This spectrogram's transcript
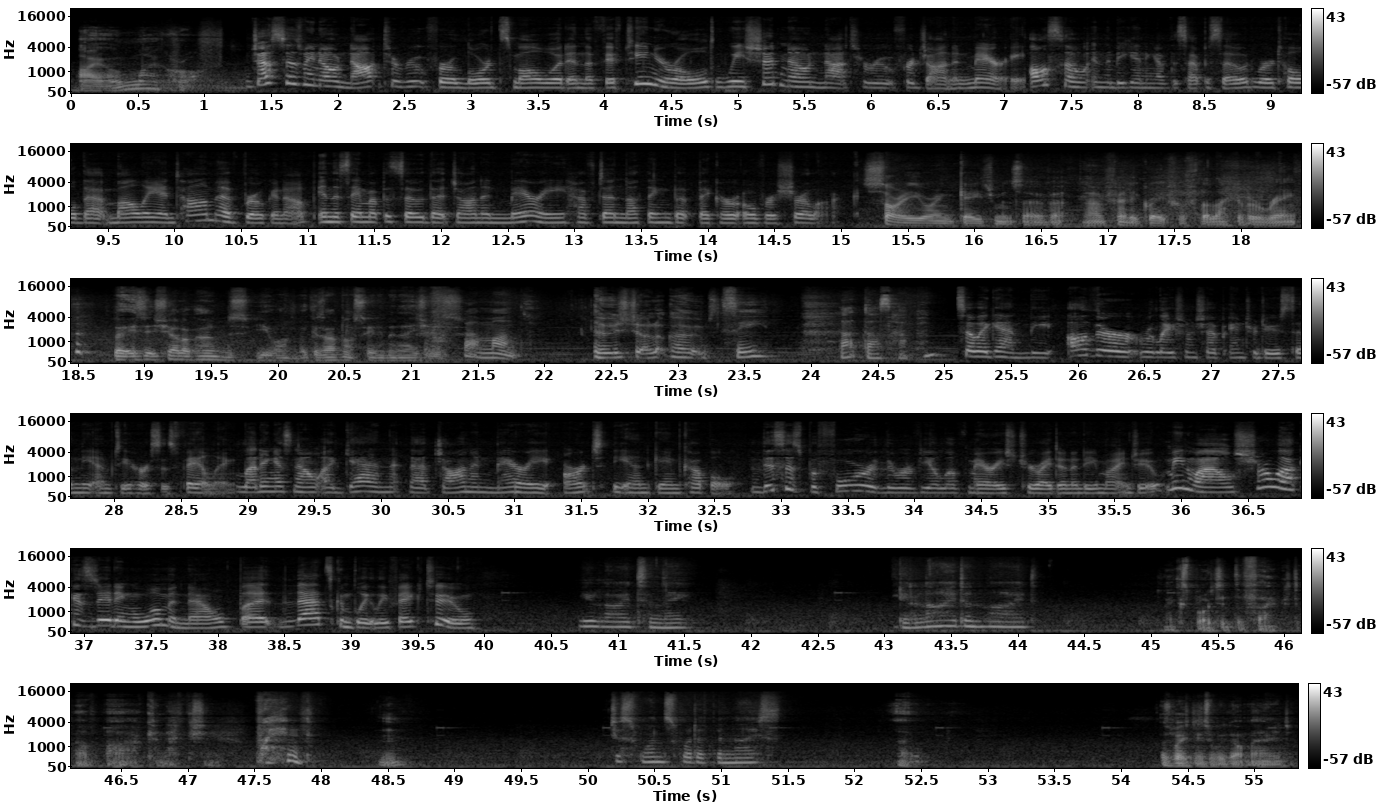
I own Mycroft. Just as we know not to root for Lord Smallwood and the 15 year old, we should know not to root for John and Mary. Also, in the beginning of this episode, we're told that Molly and Tom have broken up in the same episode that John and Mary have done nothing but bicker over Sherlock. Sorry your engagement's over. I'm fairly grateful for the lack of a ring. But is it Sherlock Holmes you want? Because I've not seen him in ages. About a month. Who's Sherlock Holmes? See? That does happen. So again, the other relationship introduced in the Empty Hearse is failing, letting us know again that John and Mary aren't the endgame couple. This is before the reveal of Mary's true identity, mind you. Meanwhile, Sherlock is dating a woman now, but that's completely fake too. You lied to me. You lied and lied. Exploited the fact of our connection. When? Hmm? Just once would have been nice. I was waiting until we got married.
